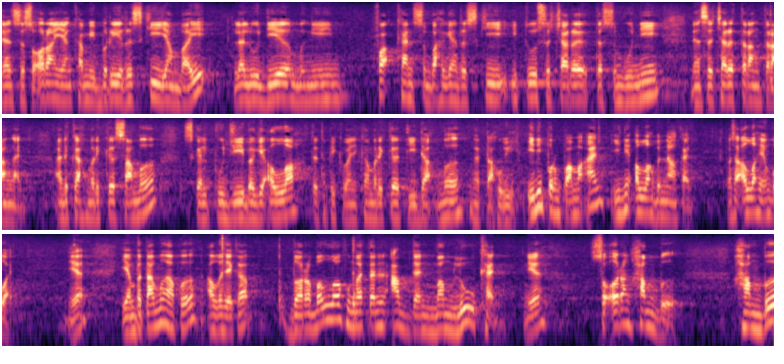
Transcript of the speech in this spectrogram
dan seseorang yang kami beri rezeki yang baik lalu dia menginfakkan sebahagian rezeki itu secara tersembunyi dan secara terang-terangan. Adakah mereka sama? Sekali puji bagi Allah tetapi kebanyakan mereka tidak mengetahui. Ini perumpamaan ini Allah benarkan. Pasal Allah yang buat ya. Yang pertama apa? Allah cakap daraballahu matalan abdan mamlukan ya. Seorang hamba hamba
